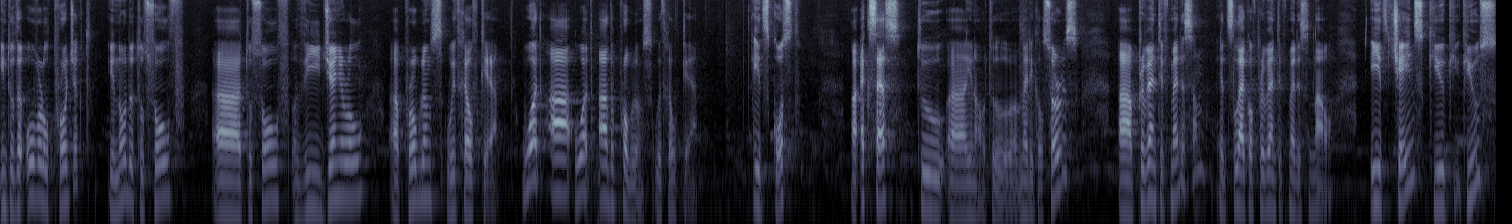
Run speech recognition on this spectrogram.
into the overall project in order to solve, uh, to solve the general uh, problems with healthcare. What are, what are the problems with healthcare? Its cost, uh, access to, uh, you know, to medical service, uh, preventive medicine, its lack of preventive medicine now, its chains, queues,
